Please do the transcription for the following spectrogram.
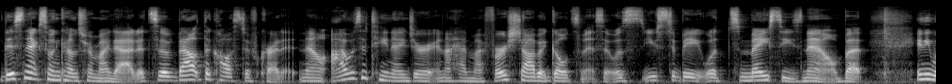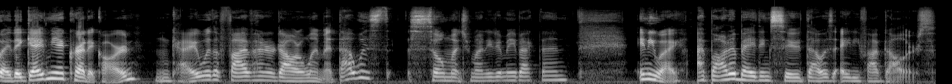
this next one comes from my dad. It's about the cost of credit. Now, I was a teenager and I had my first job at Goldsmiths. It was used to be what's well, Macy's now, but anyway, they gave me a credit card, okay, with a $500 limit. That was so much money to me back then. Anyway, I bought a bathing suit that was $85.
